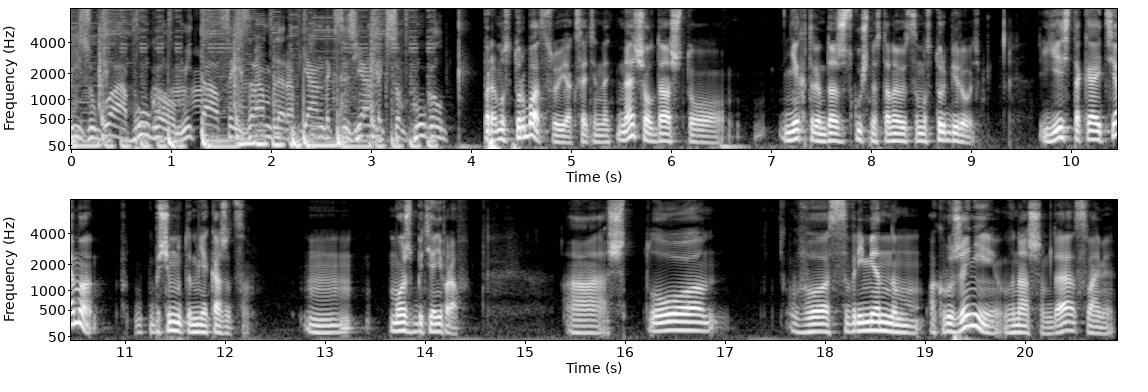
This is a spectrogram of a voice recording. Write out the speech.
из угла в угол, метался из рамблеров Яндекс, из Яндекса в Google. Про мастурбацию я, кстати, начал, да, что некоторым даже скучно становится мастурбировать. Есть такая тема, почему-то мне кажется, может быть, я не прав, а, что в современном окружении, в нашем, да, с вами,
